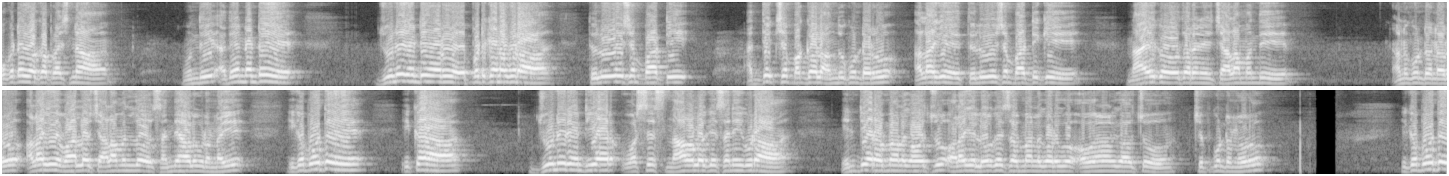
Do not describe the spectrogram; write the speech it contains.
ఒకటే ఒక ప్రశ్న ఉంది. అదేంటంటే జూనియర్ ఎన్టీఆర్ ఎప్పటికైనా కూడా తెలుగుదేశం పార్టీ అధ్యక్ష పగ్గాలు అందుకుంటారు. అలాగే తెలుగుదేశం పార్టీకి నాయకులు అవుతారని చాలామంది అనుకుంటున్నారు. అలాగే వాళ్ళు చాలామందిలో సందేహాలు కూడా ఉన్నాయి. ఇకపోతే ఇక జూనియర్ ఎన్టీఆర్ వర్సెస్ నారా లోకేష్ అని కూడా ఎన్టీఆర్ అభిమానులు కావచ్చు అలాగే లోకేష్ అభిమానులు కూడా అభిమానులు కావచ్చు చెప్పుకుంటున్నారు. ఇకపోతే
